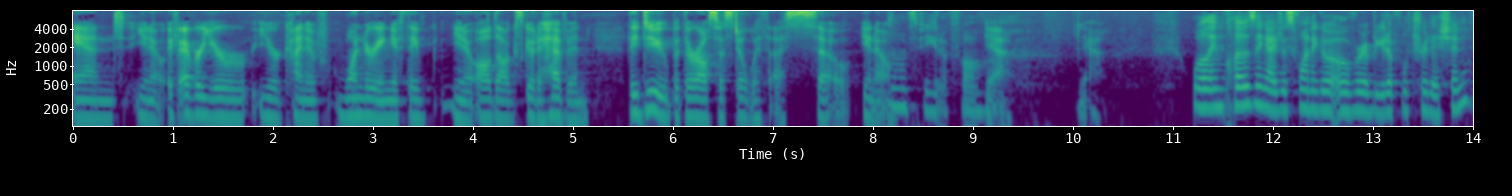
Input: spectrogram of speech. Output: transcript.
And, you know, if ever you're you're kind of wondering if they've, you know, all dogs go to heaven, they do, but they're also still with us. So, you know, oh, That's beautiful. yeah. Yeah. Well, in closing, I just want to go over a beautiful tradition.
